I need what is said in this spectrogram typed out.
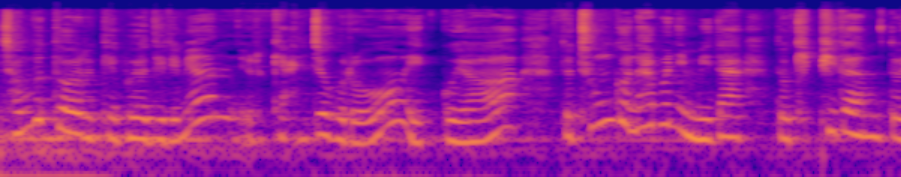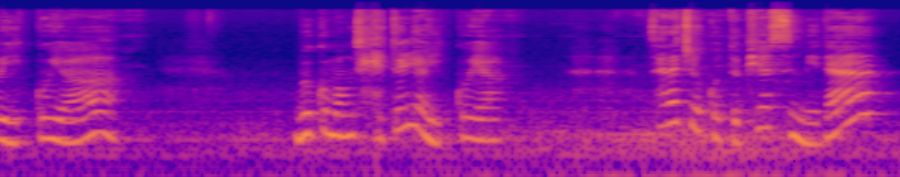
전부터 이렇게 보여드리면 이렇게 안쪽으로 있고요. 또 둥근 화분입니다. 또 깊이감 또 있고요. 물구멍 잘 뚫려 있고요. 산화초꽃도 피었습니다.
